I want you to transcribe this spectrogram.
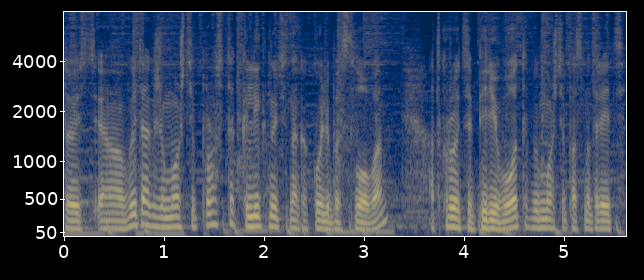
То есть вы также можете просто кликнуть на какое-либо слово, откроется перевод, вы можете посмотреть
